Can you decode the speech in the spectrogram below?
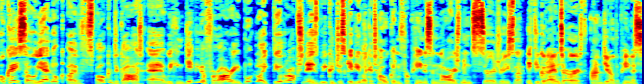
Okay, so yeah, look, I've spoken to God. Uh, we can give you a Ferrari, but like the other option is we could just give you like a token for penis enlargement surgery, so that if you go down to Earth and you know the penis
